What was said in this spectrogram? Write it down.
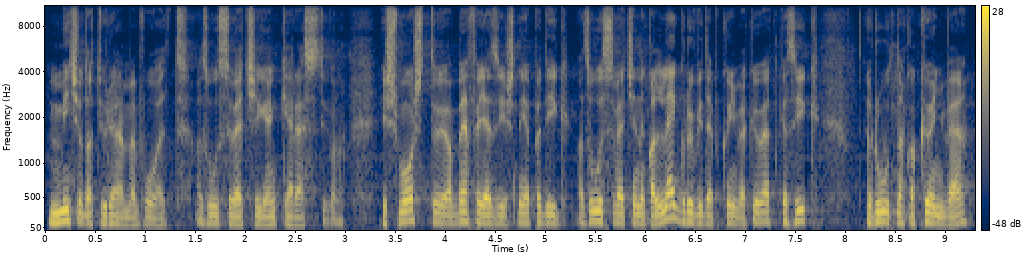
micsoda türelme volt az Ószövetségen keresztül. És most a befejezésnél pedig az Ószövetségnek a legrövidebb könyve következik, Rútnak a könyve,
